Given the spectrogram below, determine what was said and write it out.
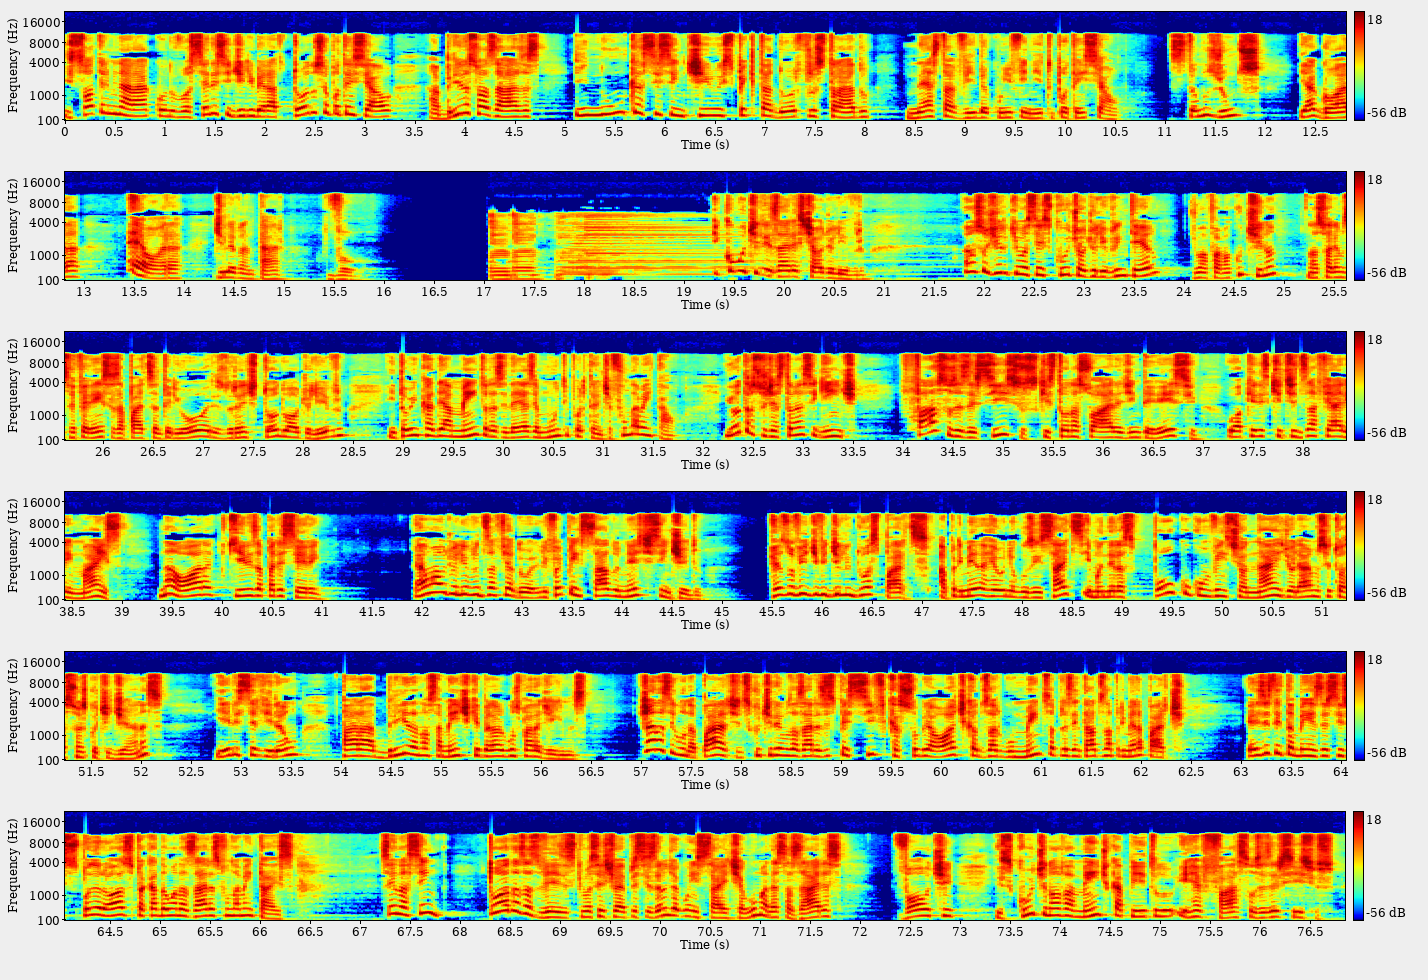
E só terminará quando você decidir liberar todo o seu potencial, abrir as suas asas e nunca se sentir um espectador frustrado nesta vida com infinito potencial. Estamos juntos e agora é hora de levantar voo. E como utilizar este audiolivro? Eu sugiro que você escute o audiolivro inteiro, de uma forma contínua. Nós faremos referências a partes anteriores durante todo o audiolivro, então o encadeamento das ideias é muito importante, é fundamental. E outra sugestão é a seguinte: faça os exercícios que estão na sua área de interesse ou aqueles que te desafiarem mais na hora que eles aparecerem. É um audiolivro desafiador, ele foi pensado neste sentido. Resolvi dividi-lo em duas partes. A primeira reúne alguns insights e maneiras pouco convencionais de olharmos situações cotidianas, e eles servirão para abrir a nossa mente e quebrar alguns paradigmas. Já na segunda parte, discutiremos as áreas específicas sobre a ótica dos argumentos apresentados na primeira parte. Existem também exercícios poderosos para cada uma das áreas fundamentais. Sendo assim, Todas as vezes que você estiver precisando de algum insight em alguma dessas áreas, volte, escute novamente o capítulo e refaça os exercícios.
